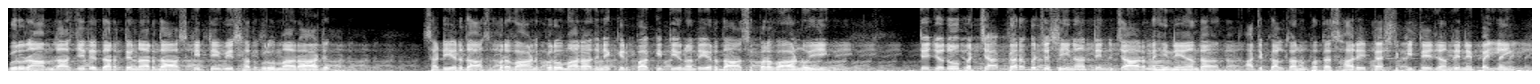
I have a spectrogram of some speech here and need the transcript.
ਗੁਰੂ ਰਾਮਦਾਸ ਜੀ ਦੇ ਦਰ ਤੇ ਉਹਨਾਂ ਅਰਦਾਸ ਕੀਤੀ ਵੀ ਸਤਿਗੁਰੂ ਮਹਾਰਾਜ ਸਾਡੀ ਅਰਦਾਸ ਪ੍ਰਵਾਨ ਕਰੋ। ਮਹਾਰਾਜ ਨੇ ਕਿਰਪਾ ਕੀਤੀ, ਉਹਨਾਂ ਦੀ ਅਰਦਾਸ ਪ੍ਰਵਾਨ ਹੋਈ। ਤੇ ਜਦੋਂ ਬੱਚਾ ਗਰਭ 'ਚ ਸੀ ਨਾ 3-4 ਮਹੀਨਿਆਂ ਦਾ ਅੱਜ ਕੱਲ ਤੁਹਾਨੂੰ ਪਤਾ ਸਾਰੇ ਟੈਸਟ ਕੀਤੇ ਜਾਂਦੇ ਨੇ ਪਹਿਲਾਂ ਹੀ,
